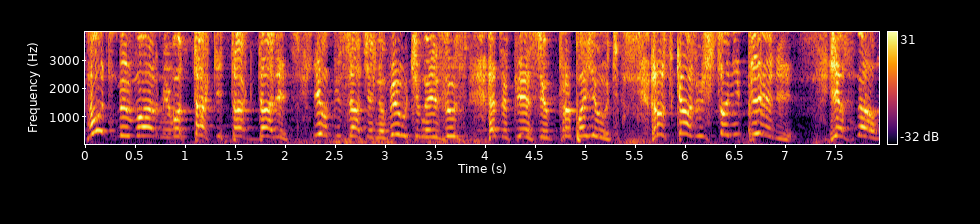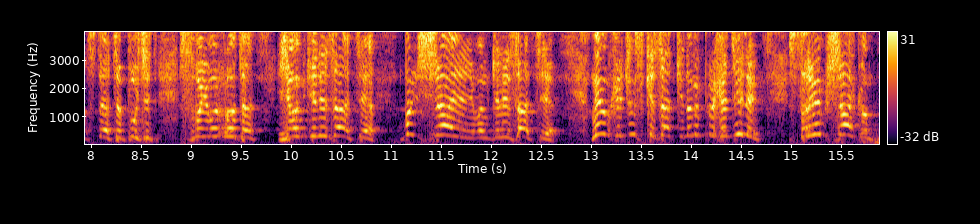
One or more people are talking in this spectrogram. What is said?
вот мы в армии вот так и так дали, и обязательно выучив наизусть эту песню, пропоют, расскажут, что они пели. Я знал, что это будет своего рода евангелизация, большая евангелизация. Но я вам хочу сказать, когда мы проходили вторым шагом,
